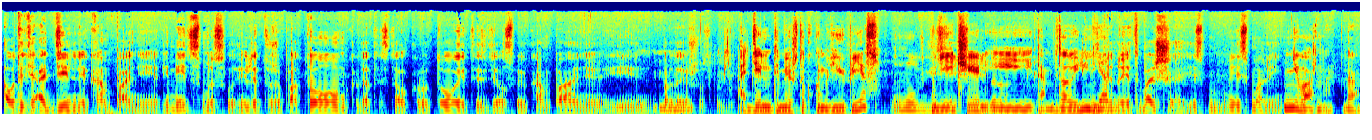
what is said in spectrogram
А вот эти отдельные компании имеет смысл? Или это уже потом, когда ты стал крутой, ты сделал свою компанию и продаешь услуги? Отдельно ты имеешь какой-нибудь UPS, ну, DHL да. и там деловые линии? Я... Не, ну это большие, есть, есть маленькие. Неважно, да.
